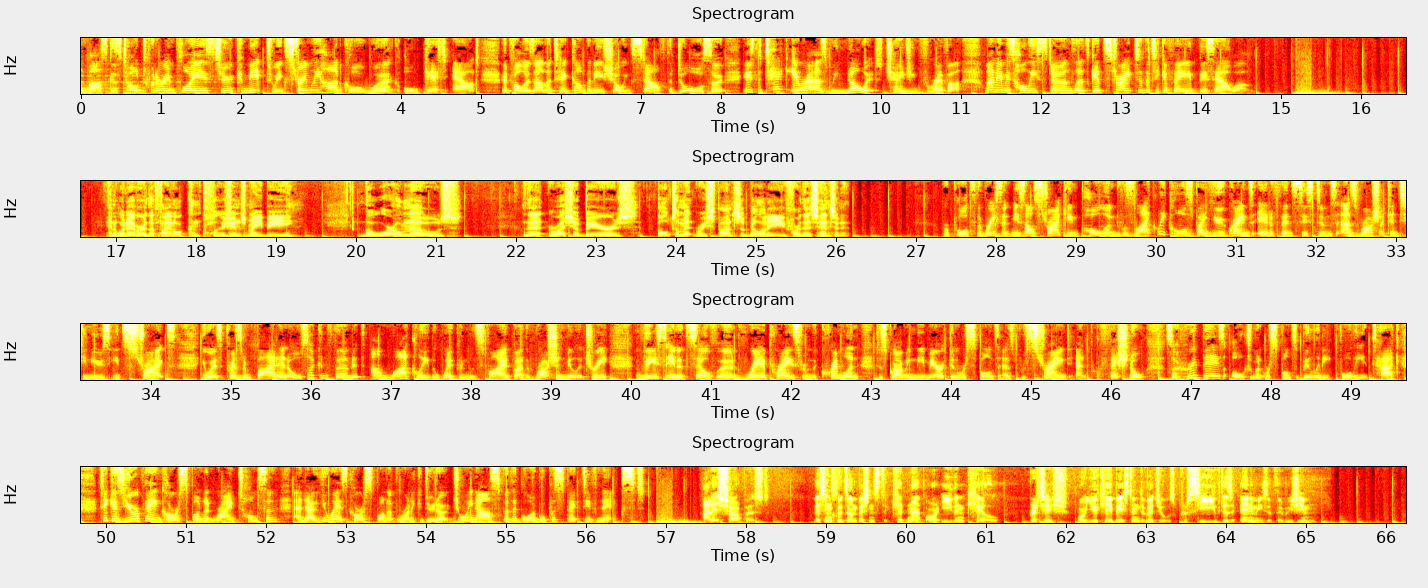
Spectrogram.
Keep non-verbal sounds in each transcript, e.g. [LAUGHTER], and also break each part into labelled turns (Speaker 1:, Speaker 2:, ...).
Speaker 1: Elon Musk has told Twitter employees to commit to extremely hardcore work or get out. It follows other tech companies showing staff the door. So, is the tech era as we know it changing forever? My name is Holly Stearns. Let's get straight to the ticker feed this hour.
Speaker 2: And whatever the final conclusions may be, the world knows that Russia bears ultimate responsibility for this incident.
Speaker 1: Reports the recent missile strike in Poland was likely caused by Ukraine's air defense systems as Russia continues its strikes. US President Biden also confirmed it's unlikely the weapon was fired by the Russian military. This in itself earned rare praise from the Kremlin, describing the American response as restrained and professional. So, who bears ultimate responsibility for the attack? Ticker's European correspondent Ryan Thompson and our US correspondent Veronica Dudo join us for the global perspective next.
Speaker 3: At its sharpest, this includes ambitions to kidnap or even kill British or UK based individuals perceived as enemies of the regime.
